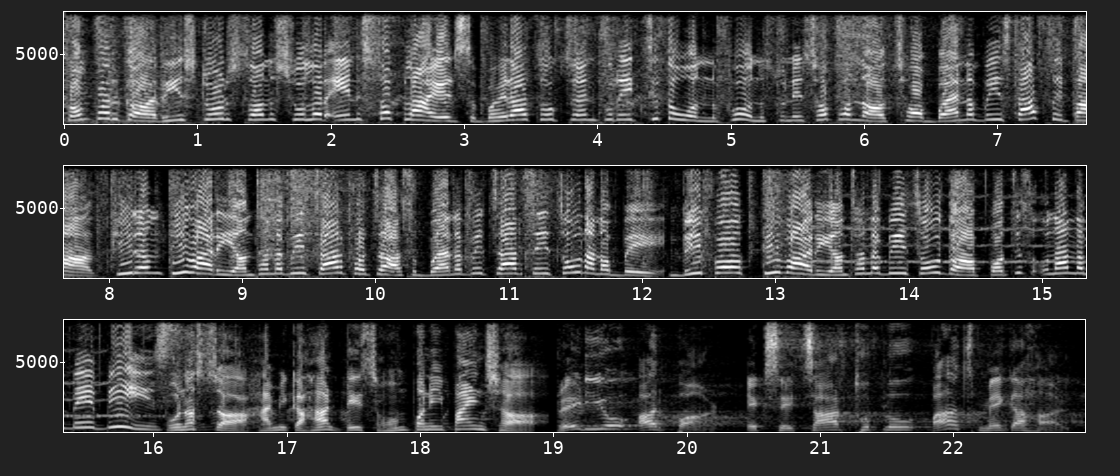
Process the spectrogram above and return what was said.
सम्पर्क restore sun solar and suppliers भैरा चोक चैनपुर एक चितवन फोन शून्य छपन्न छ बयानब्बे सात सय पाँच किरण तिवारी अन्ठानब्बे चार पचास बयानब्बे चार सय चौरानब्बे दीपक तिवारी अन्ठानब्बे चौध पच्चिस उनानब्बे बिस। पुनश्च हामी कहाँ डिस होम पनि पाइन्छ। रेडियो अर्पण एक सय चार थोप्लो पाँच मेगा हट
